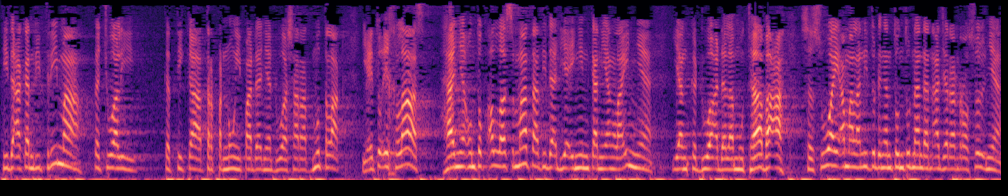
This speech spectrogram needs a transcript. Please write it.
tidak akan diterima kecuali ketika terpenuhi padanya dua syarat mutlak yaitu ikhlas hanya untuk Allah semata tidak dia inginkan yang lainnya. Yang kedua adalah mutabaah sesuai amalan itu dengan tuntunan dan ajaran Rasulnya.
